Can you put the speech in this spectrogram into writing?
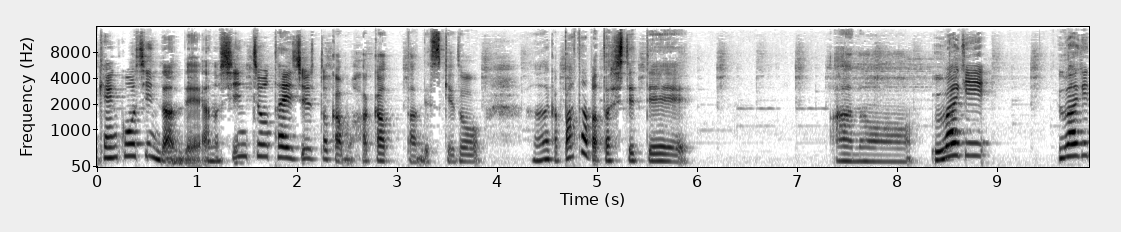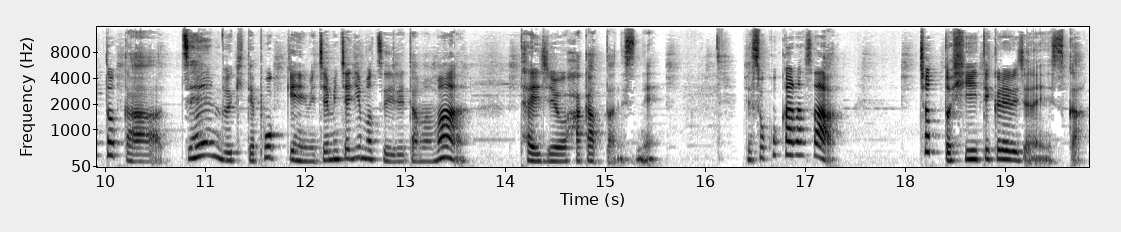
健康診断で、あの、身長体重とかも測ったんですけど、あのなんかバタバタしてて、あの、上着、上着とか全部着てポッケにめちゃめちゃ荷物入れたまま体重を測ったんですね。で、そこからさ、ちょっと引いてくれるじゃないですか。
